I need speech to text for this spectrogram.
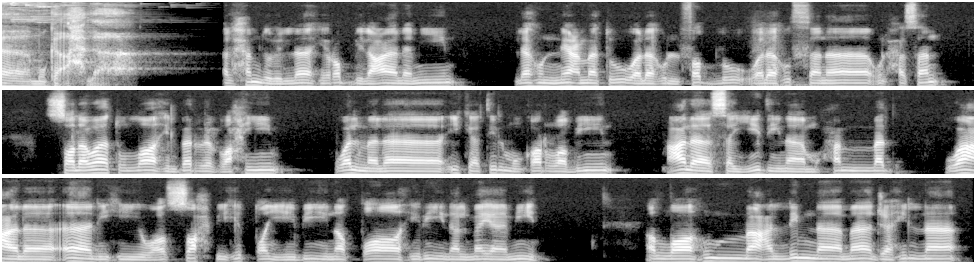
ايامك أحلى. الحمد لله رب العالمين. له النعمة وله الفضل وله الثناء الحسن. صلوات الله البر الرحيم والملائكة المقربين على سيدنا محمد وعلى آله وصحبه الطيبين الطاهرين الميامين. اللهم علمنا ما جهلنا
